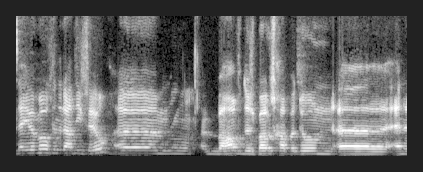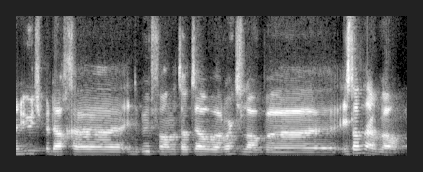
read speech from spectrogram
Nee, we mogen inderdaad niet veel. Ehm, behalve dus boodschappen doen eh, en een uurtje per dag uh, in de buurt van het hotel uh, rondjes lopen, is dat ook wel.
